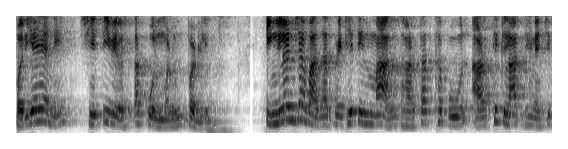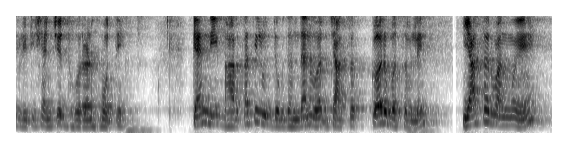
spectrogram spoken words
पर्यायाने शेती व्यवस्था कोलमडून पडली. इंग्लंडच्या बाजारपेठेतील माल भारतात खपवून आर्थिक लाभ घेण्याचे ब्रिटिशांचे धोरण होते. त्यांनी भारतातील उद्योगधंद्यांवर जाचक कर बसवले. या सर्वांमुळे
